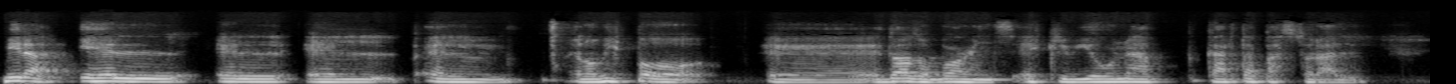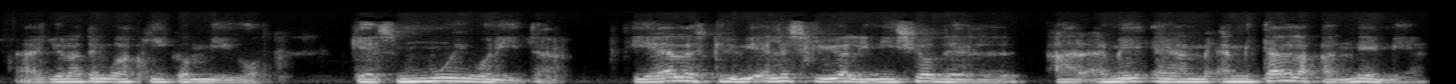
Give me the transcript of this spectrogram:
mira, el, el, el, el obispo eh, Eduardo Burns escribió una carta pastoral, ah, yo la tengo aquí conmigo, que es muy bonita. Y él escribió, él escribió al inicio del, a mitad de la pandemia,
